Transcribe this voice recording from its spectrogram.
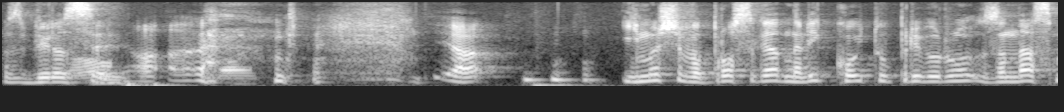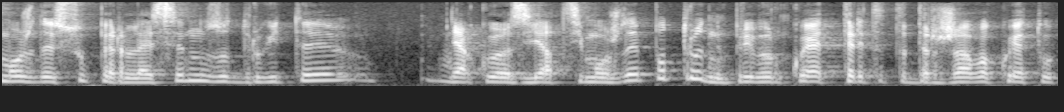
разбира се. О, а, а, имаше въпрос сега, нали, който, примерно, за нас може да е супер лесен, но за другите някои азиатци може да е по-трудно. Примерно, коя е третата държава, която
